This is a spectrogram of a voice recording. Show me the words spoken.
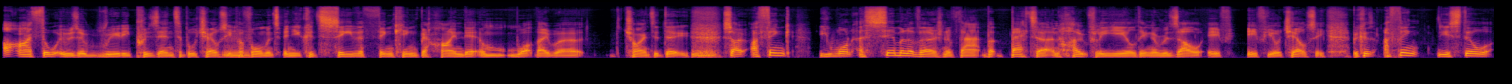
I I thought it was a really presentable Mm. Chelsea performance, and you could see the thinking behind it and what they were trying to do. Mm. So I think you want a similar version of that, but better and hopefully yielding a result if if you're Chelsea. Because I think you still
